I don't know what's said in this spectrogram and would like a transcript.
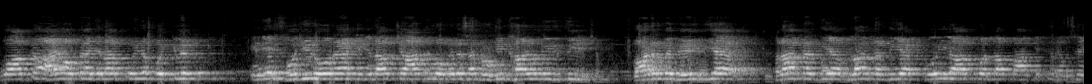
वो आपका आया होता है जनाब, कोई ना कोई क्लिप इंडियन फौजी रो रहा है कि जनाब, चार दिन हो मेरे साथ रोटी खाने नहीं देती। बॉर्डर पे भेज दिया, फला कर दिया, फला कर दिया। कोई आपको अल्लाह पाक की तरफ़ से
